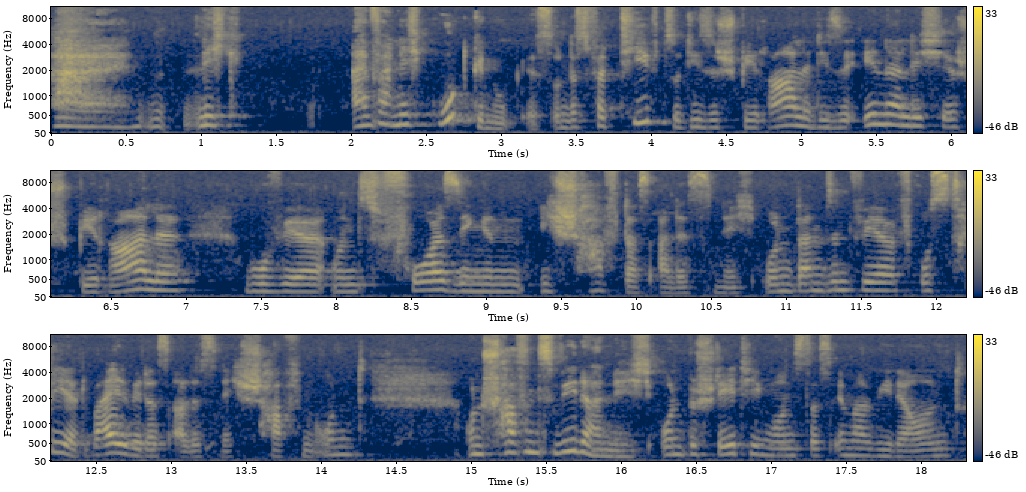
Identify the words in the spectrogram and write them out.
äh, nicht einfach nicht gut genug ist. Und das vertieft so diese Spirale, diese innerliche Spirale, wo wir uns vorsingen, ich schaffe das alles nicht. Und dann sind wir frustriert, weil wir das alles nicht schaffen und, und schaffen es wieder nicht und bestätigen uns das immer wieder. Und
